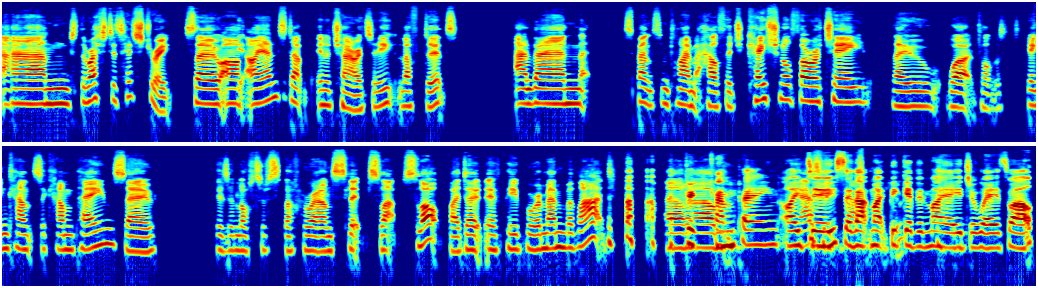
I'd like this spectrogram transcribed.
And the rest is history. So I, I ended up in a charity, loved it, and then spent some time at Health Education Authority. So worked on the skin cancer campaign. So did a lot of stuff around slip, slap, slop. I don't know if people remember that. Good um, campaign. I yes, do. Exactly. So that might be giving my age away as well.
